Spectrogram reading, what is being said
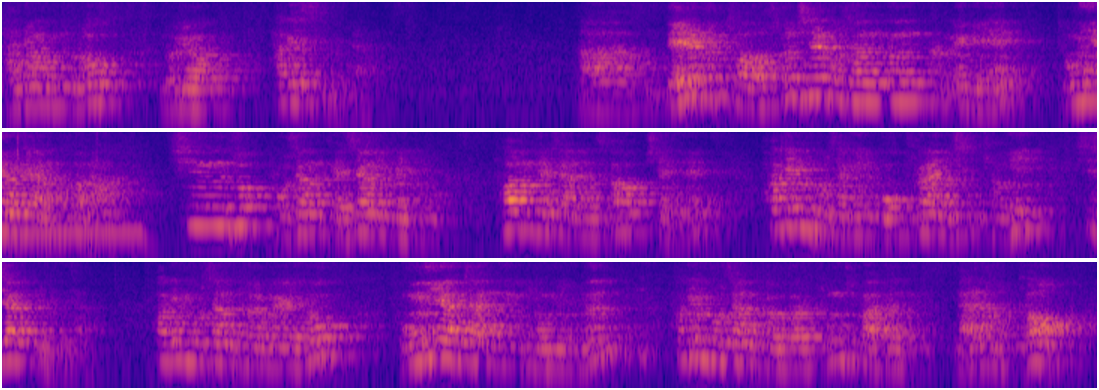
반영토록 노력하겠습니다. 아, 내일부터 손실보상금 금액에 동의하지 않거나 신속 보상 대상임에도 포함되지 않은 사업체에 확인 보상의 오프라인 신청이 시작됩니다. 확인 보상 결과에도 동의하지 않는 경우에는 확인 보상 결과를 통지받은 날로부터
